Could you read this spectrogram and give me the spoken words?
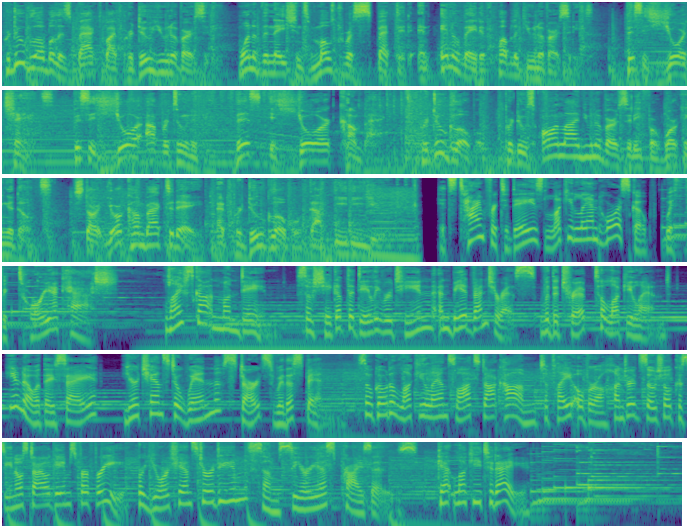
Purdue Global is backed by Purdue University, one of the nation's most respected and innovative public universities. This is your chance. This is your opportunity. This is your comeback. Purdue Global, Purdue's online university for working adults. Start your comeback today at purdueglobal.edu. It's time for today's Lucky Land horoscope with Victoria Cash. Life's gotten mundane, so shake up the daily routine and be adventurous with a trip to Lucky Land. You know what they say. Your chance to win starts with a spin. So go to LuckyLandSlots.com to play over 100 social casino-style games for free for your chance to redeem some serious prizes. Get lucky today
